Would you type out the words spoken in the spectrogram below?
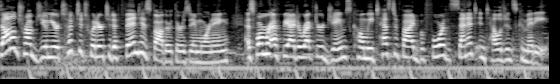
Donald Trump Jr. took to Twitter to defend his father Thursday morning as former FBI Director James Comey testified before the Senate Intelligence Committee.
